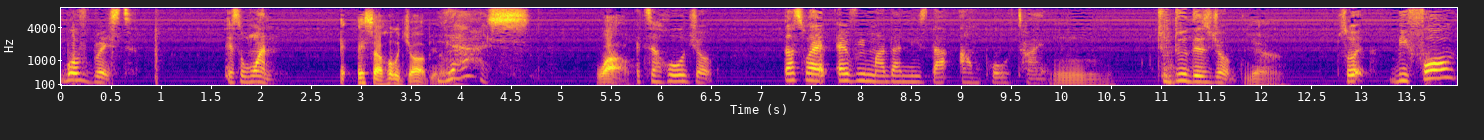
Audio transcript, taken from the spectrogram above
Both breast is one. It's a whole job, you know. Yes, Wow. it's a whole job. That's why every mother needs that ample time mm. to do this job. Yeah. So before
